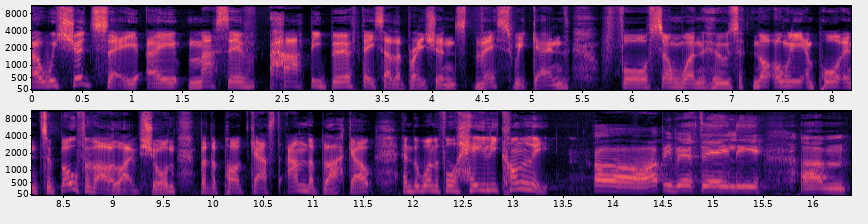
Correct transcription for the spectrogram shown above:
uh, we should say a massive happy birthday celebrations this weekend for someone who's not only important to both of our lives, Sean, but the podcast and the blackout, and the wonderful Haley Connolly. Oh, happy birthday, Haley. Um,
